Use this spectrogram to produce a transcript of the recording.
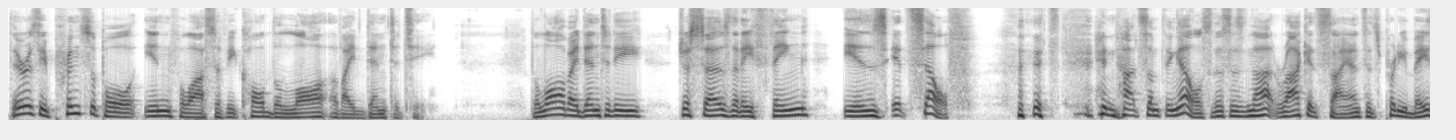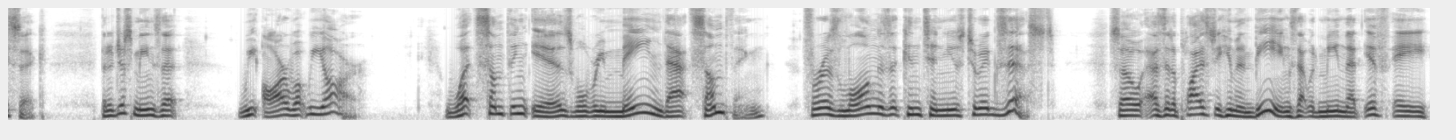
There is a principle in philosophy called the law of identity. The law of identity just says that a thing is itself. it's and not something else. This is not rocket science. It's pretty basic. But it just means that we are what we are. What something is will remain that something for as long as it continues to exist. So as it applies to human beings, that would mean that if a,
